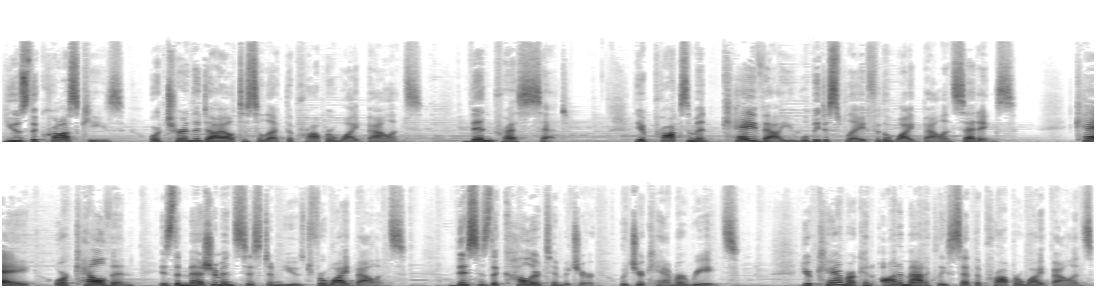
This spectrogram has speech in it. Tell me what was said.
Use the cross keys or turn the dial to select the proper white balance. Then press Set the approximate K value will be displayed for the white balance settings. K, or Kelvin, is the measurement system used for white balance. This is the color temperature which your camera reads. Your camera can automatically set the proper white balance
